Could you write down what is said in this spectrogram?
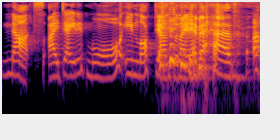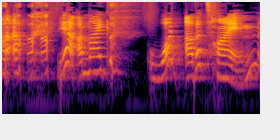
nuts. I dated more in lockdowns than I ever have. yeah, I'm like, what other time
